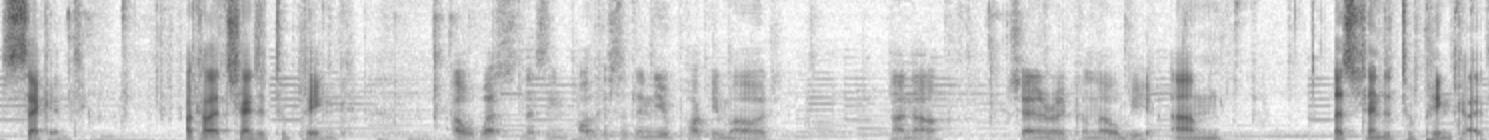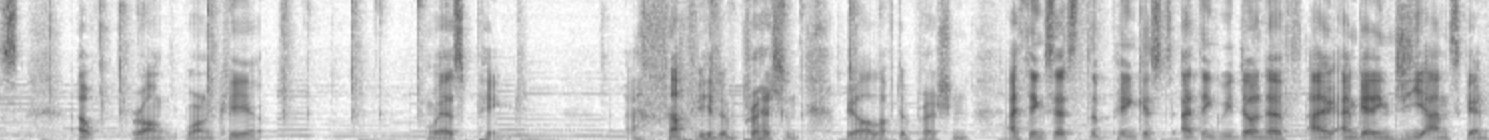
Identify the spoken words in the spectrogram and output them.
Second. Okay, let's change it to pink. Oh, what's this? In, Oh, is it the new Pocky mode? Oh no. General Kenobi. Um, let's change it to pink, guys. Oh, wrong, wrong key. Where's pink? love your depression. We all love depression. I think that's the pinkest. I think we don't have. I, am getting G unscanned.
